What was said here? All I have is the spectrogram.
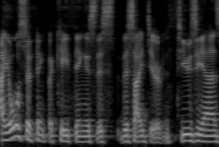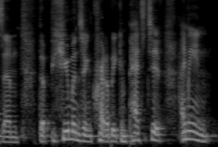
I also think the key thing is this this idea of enthusiasm that humans are incredibly competitive. I mean, it's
